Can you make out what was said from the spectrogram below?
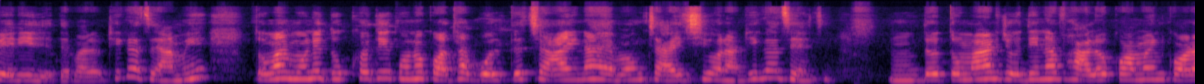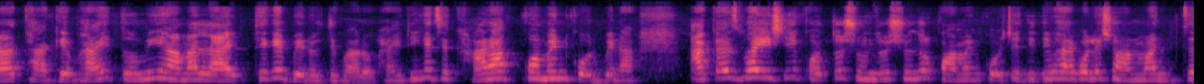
বেরিয়ে যেতে পারো, ঠিক আছে? আমি তোমার মনে দুঃখ দিয়ে কোনো কথা বলতে চাই না এবং চাইছিও না, ঠিক আছে? তো তোমার যদি না ভালো কমেন্ট করার থাকে ভাই, তুমি আমার লাইফ থেকে বেরোতে পারো ভাই, ঠিক আছে? খারাপ কমেন্ট করবে না। আকাশ ভাই এসে কত সুন্দর সুন্দর কমেন্ট করছে। দিদি ভাই বলে সম্মান দিতে,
